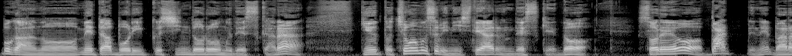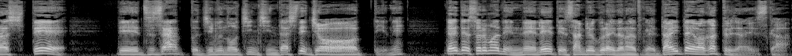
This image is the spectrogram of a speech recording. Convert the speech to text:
僕はあの、メタボリックシンドロームですから、ギュッと蝶結びにしてあるんですけど、それをバッてね、ばらして、で、ズザッと自分のおちんちん出して、ジョーっていうね。だいたいそれまでにね、0.3秒ぐらいだなとか、だいたい分かってるじゃないですか。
